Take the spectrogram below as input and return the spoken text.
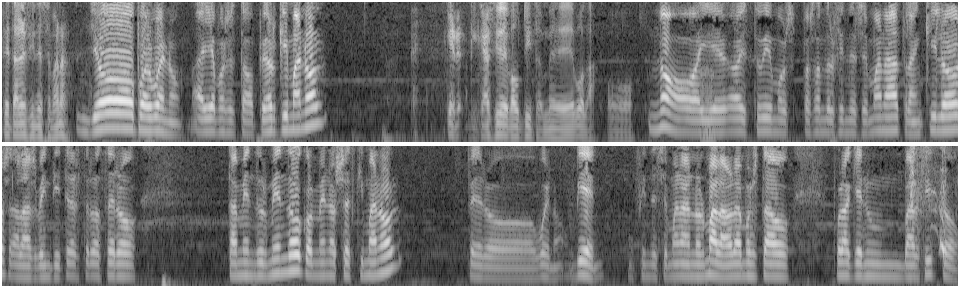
¿qué tal el fin de semana? Yo, pues bueno, ahí hemos estado. Peor que Imanol. Que, que ha sido de bautizo en vez de boda. O... No, ayer hoy estuvimos pasando el fin de semana tranquilos, a las 23.00 también durmiendo, con menos sed que Imanol. Pero bueno, bien, un fin de semana normal. Ahora hemos estado por aquí en un barcito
